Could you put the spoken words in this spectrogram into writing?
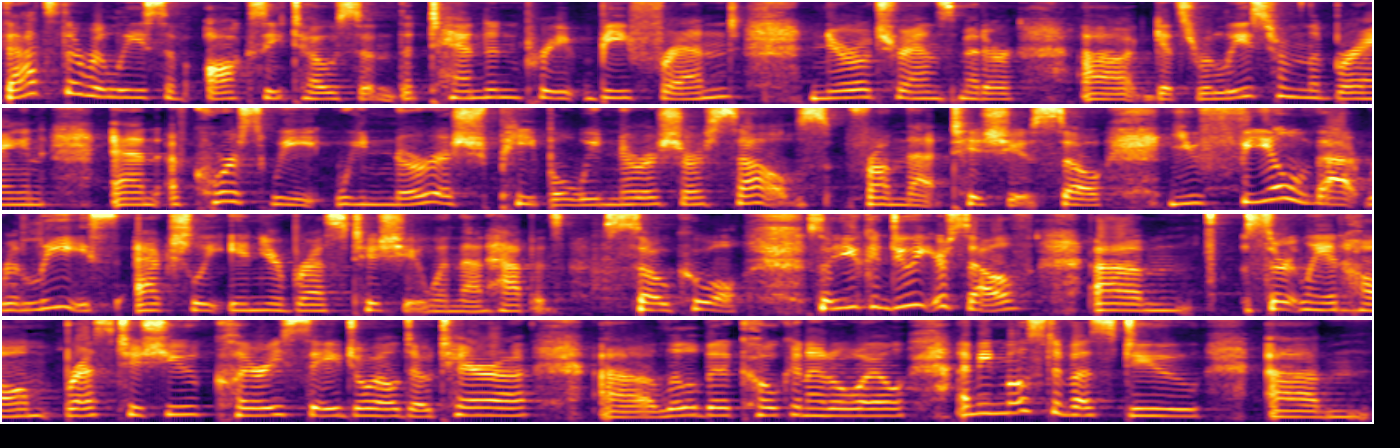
That's the release of oxytocin, the tend and pre- befriend neurotransmitter uh, gets released from the brain, and of course we we nourish people, we nourish ourselves from that tissue. So you feel that release actually in your breast tissue when that happens. So cool. So you can do it yourself, um, certainly at home. Breast tissue, clary sage oil, DoTerra, a little bit of coconut oil. I mean, most of us do um,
